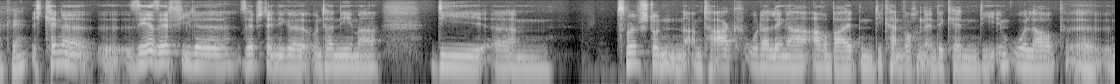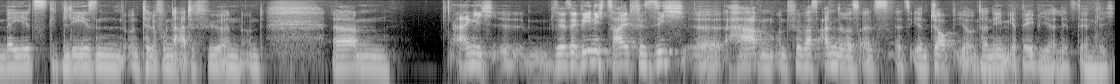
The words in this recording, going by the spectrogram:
okay. ich kenne äh, sehr, sehr viele selbstständige Unternehmer, die ähm, zwölf Stunden am Tag oder länger arbeiten, die kein Wochenende kennen, die im Urlaub äh, Mails lesen und Telefonate führen und ähm, eigentlich äh, sehr, sehr wenig Zeit für sich äh, haben und für was anderes als, als ihren Job, ihr Unternehmen, ihr Baby ja letztendlich.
